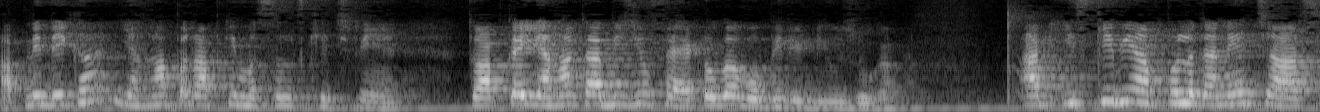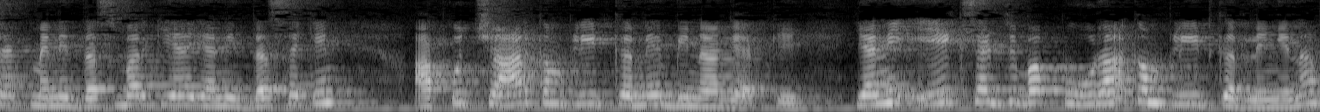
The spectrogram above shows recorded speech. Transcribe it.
आपने देखा, यहाँ पर आपकी मसल्स खिंच रही हैं। तो आपका यहाँ का भी जो फैट होगा, वो भी रिड्यूस होगा। अब इसके भी आपको लगाने हैं चार सेट मैंने दस बार किया, यानी दस सेकेंड आपको चार कंप्लीट करने बिना गैप के। यानी एक सेट जब आप पूरा कंप्लीट कर लेंगे ना,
